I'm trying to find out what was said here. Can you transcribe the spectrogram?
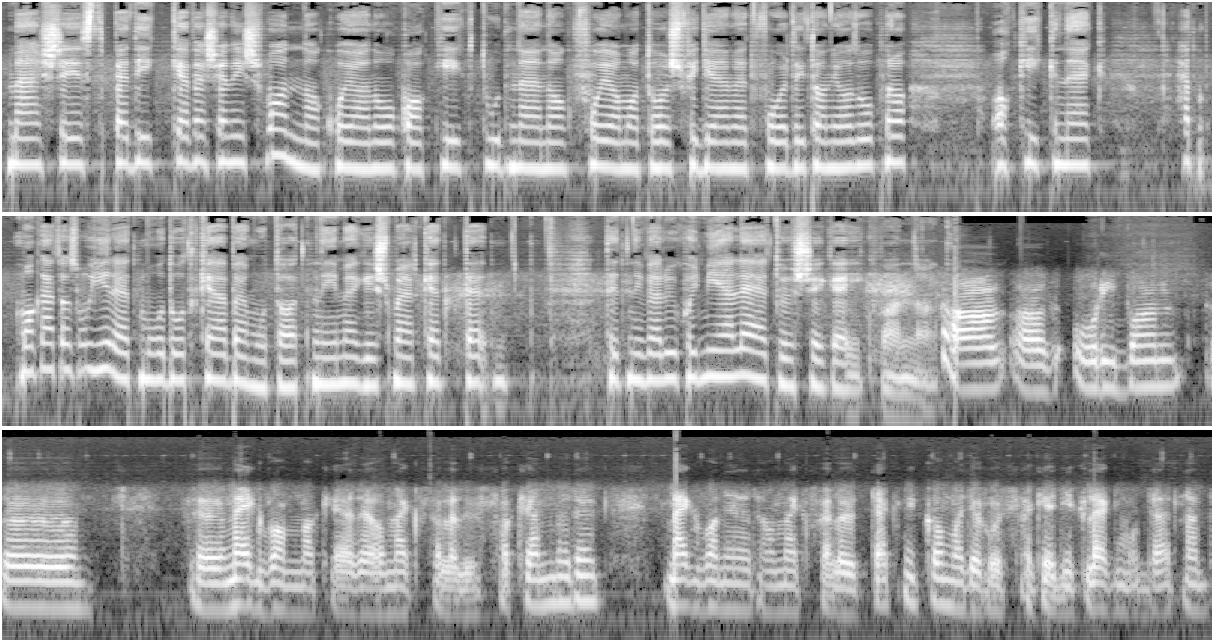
másrészt pedig kevesen is vannak olyanok, akik tudnának folyamatos figyelmet fordítani azokra, akiknek hát magát az új életmódot kell bemutatni, megismerkedtetni velük, hogy milyen lehetőségeik vannak. A, az ö, megvannak erre a megfelelő szakemberek, megvan erre a megfelelő technika, Magyarország egyik legmodernebb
